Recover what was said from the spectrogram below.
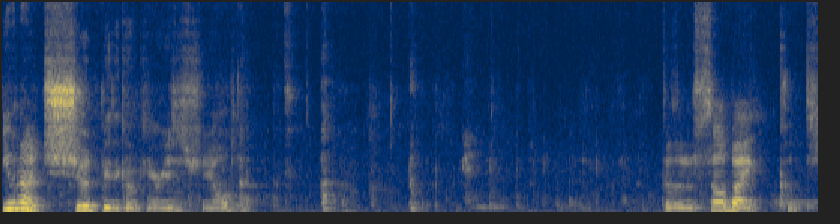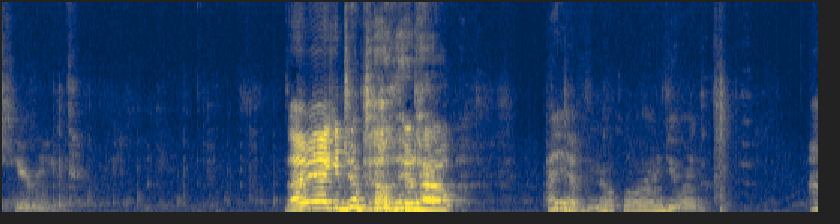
Even though it should be the Kokiri shield. Because it was sold by Kokiri. Does that mean I can jump out there now? I have no clue what I'm doing.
